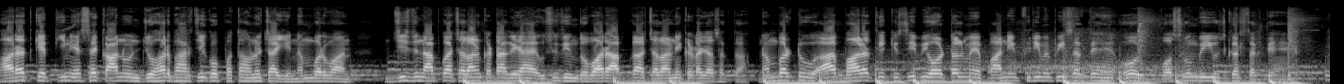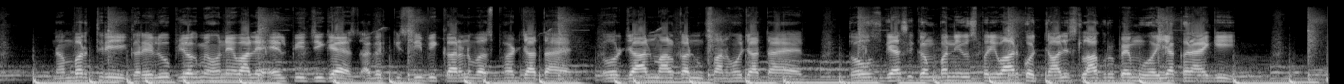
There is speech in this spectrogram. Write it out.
भारत के तीन ऐसे कानून जो हर भारतीय को पता होने चाहिए। नंबर वन, जिस दिन आपका चालान कटा गया है, उसी दिन दोबारा आपका चालान नहीं कटा जा सकता। नंबर टू, आप भारत के किसी भी होटल में पानी फ्री में पी सकते हैं और वॉशरूम भी यूज़ कर सकते हैं। नंबर थ्री, घरेलू उपयोग में होने वाले एलपीजी गैस अगर किसी भी कारणवश फट जाता है और जान माल का नुकसान हो जाता है तो उस गैस की कंपनी उस परिवार को 40 लाख रुपए मुहैया कराएगी।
